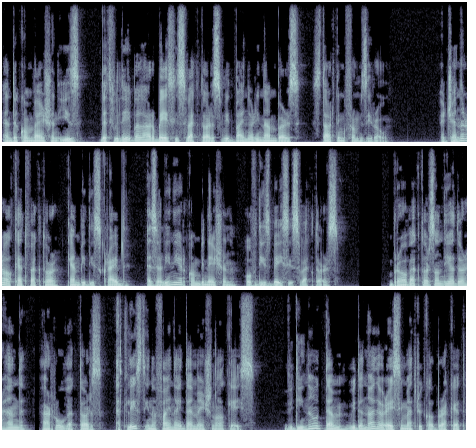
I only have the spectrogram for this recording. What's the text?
and the convention is that we label our basis vectors with binary numbers starting from 0. A general ket vector can be described as a linear combination of these basis vectors. Bra vectors, on the other hand, are row vectors, at least in a finite dimensional case. We denote them with another asymmetrical bracket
